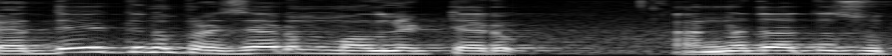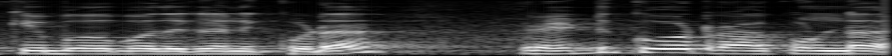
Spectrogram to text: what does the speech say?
పెద్ద ఎత్తున ప్రచారం మొదలెట్టారు. అన్నదాత సుఖీభావ పథకానికి కూడా రెడ్ కోడ్ రాకుండా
